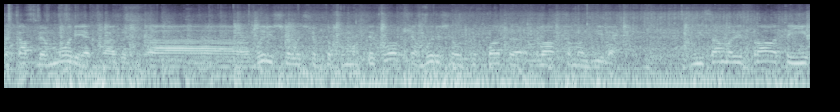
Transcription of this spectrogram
це капля в морі, як кажуть. Вирішили, щоб допомогти хлопцям, вирішили придбати два автомобіля. І саме відправити їх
